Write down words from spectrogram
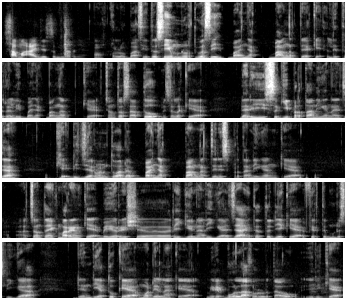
sama aja sebenarnya? oh kalau bahas itu sih menurut gue sih banyak banget ya kayak literally banyak banget. Kayak contoh satu misalnya kayak dari segi pertandingan aja kayak di Jerman tuh ada banyak banget jenis pertandingan. Kayak uh, contohnya kemarin kayak Bayerische Regionalliga aja itu tuh dia kayak Vierte Bundesliga dan dia tuh kayak modelnya kayak mirip bola kalau lu tahu. Jadi kayak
